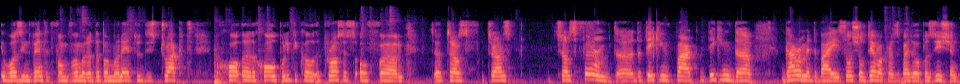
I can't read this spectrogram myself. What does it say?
it was invented from VMRO DPMNE to distract whole, uh, the whole political process of um, uh, trans, trans transformed uh, the taking part, taking the government by social democrats, by the opposition,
